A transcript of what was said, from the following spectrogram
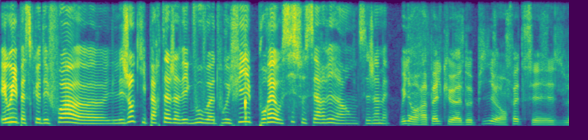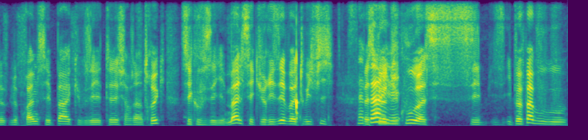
Et oui, parce que des fois, euh, les gens qui partagent avec vous votre Wi-Fi pourraient aussi se servir, hein, on ne sait jamais. Oui, on rappelle que Adopi, euh, en fait, c'est le, le problème, c'est pas que vous ayez téléchargé un truc, c'est que vous ayez mal sécurisé votre Wi-Fi. Ça parce peut que arriver. du coup, euh, ils peuvent pas vous,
